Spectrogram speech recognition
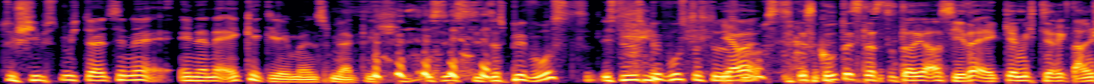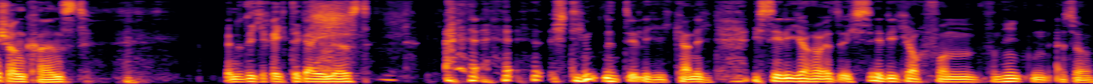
Du schiebst mich da jetzt in eine, in eine Ecke, Clemens, merke ich. Ist, ist dir das bewusst? Ist dir das bewusst, dass du das ja, machst? das Gute ist, dass du da aus jeder Ecke mich direkt anschauen kannst. Wenn du dich richtig erinnerst. Stimmt natürlich. Ich kann nicht. Ich sehe dich auch. Also ich sehe dich auch von von hinten. Also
